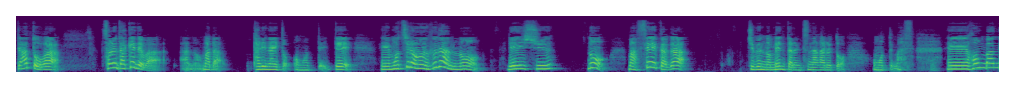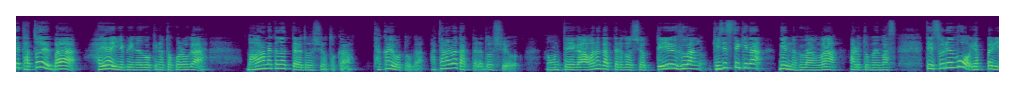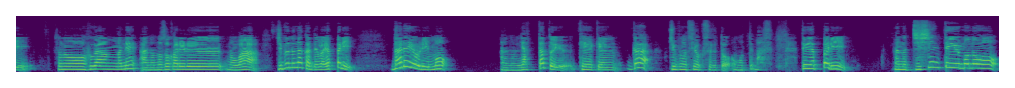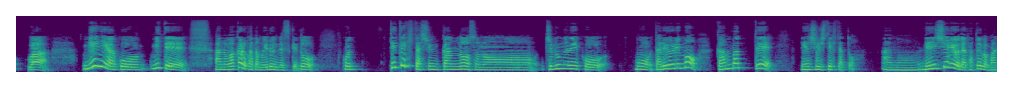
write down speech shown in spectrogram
で、あとは、それだけでは、あの、まだ足りないと思っていて、えー、もちろん普段の練習の、まあ、成果が自分のメンタルにつながると思ってます。えー、本番で例えば、速い指の動きのところが回らなくなったらどうしようとか、高い音が当たらなかったらどうしよう、音程が合わなかったらどうしようっていう不安、技術的な面の不安はあると思います。で、それをやっぱり、その不安がね、あの、覗かれるのは、自分の中ではやっぱり誰よりも、あの、やったという経験が自分を強くすると思ってます。で、やっぱり、あの、自信っていうものは、目にはこう、見て、あの、わかる方もいるんですけど、こう、出てきた瞬間の、その、自分がね、こう、もう誰よりも頑張って練習してきたと。あの、練習量では例えば負け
